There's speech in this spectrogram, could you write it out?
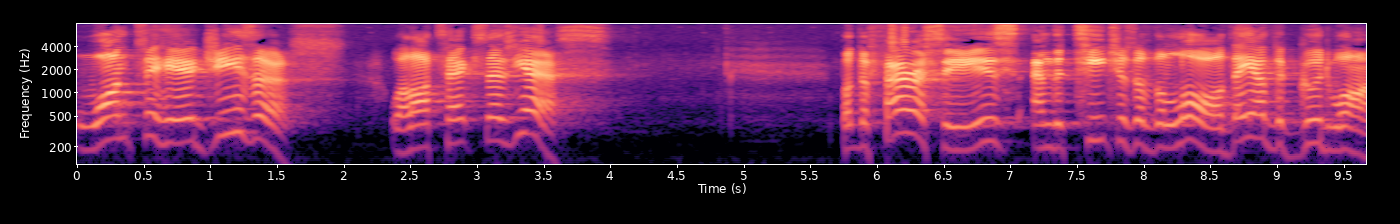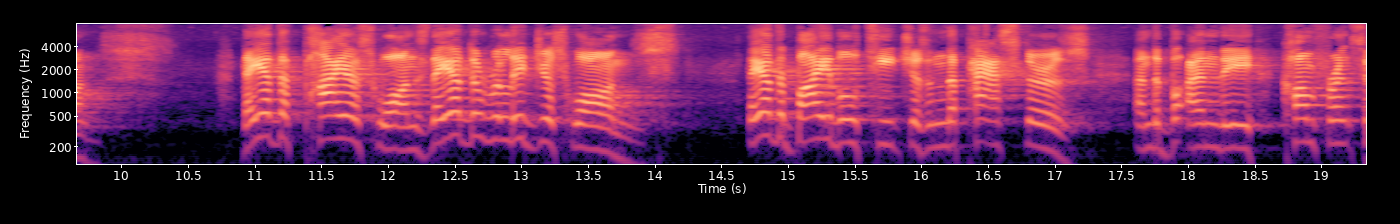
want to hear Jesus. Well, our text says yes. But the Pharisees and the teachers of the law, they are the good ones. They are the pious ones. They are the religious ones. They are the Bible teachers and the pastors and the, and the conference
